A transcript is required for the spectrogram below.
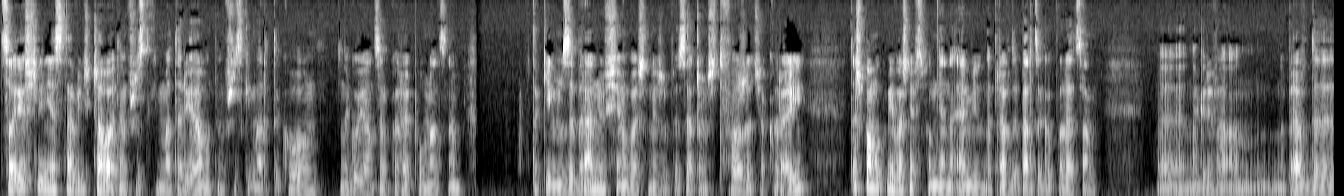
co jeśli nie stawić czoła tym wszystkim materiałom, tym wszystkim artykułom negującym Koreę Północną. W takim zebraniu się właśnie, żeby zacząć tworzyć o Korei, też pomógł mi właśnie wspomniany Emil, naprawdę bardzo go polecam. E, nagrywa on naprawdę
